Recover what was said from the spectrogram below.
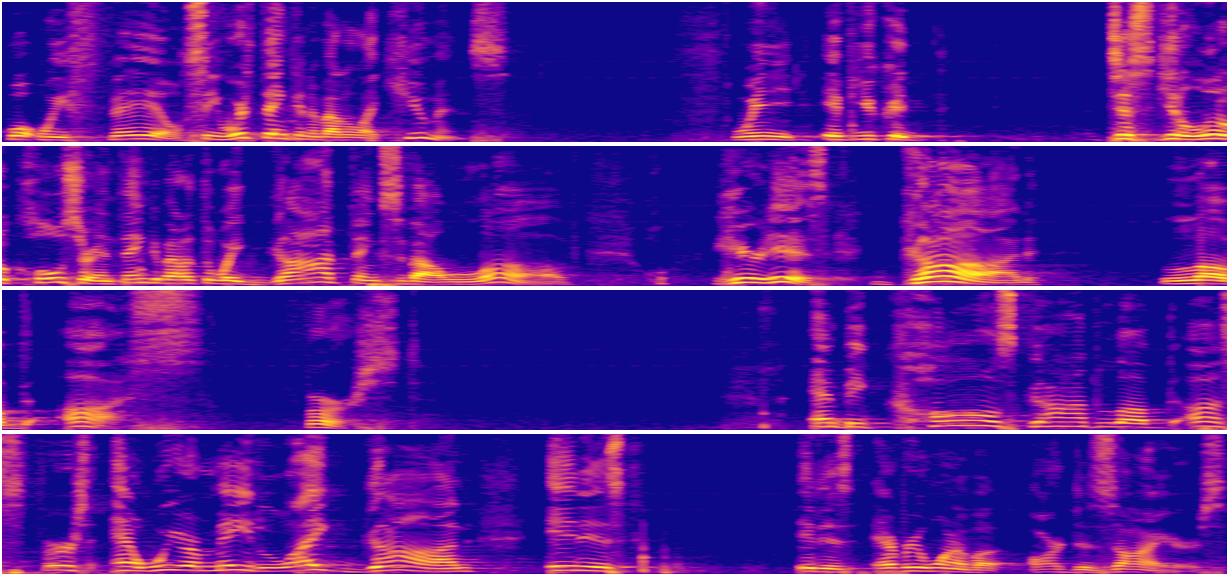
what we fail, see, we're thinking about it like humans. When, if you could just get a little closer and think about it the way God thinks about love, here it is God loved us first. And because God loved us first and we are made like God, it is, it is every one of our desires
